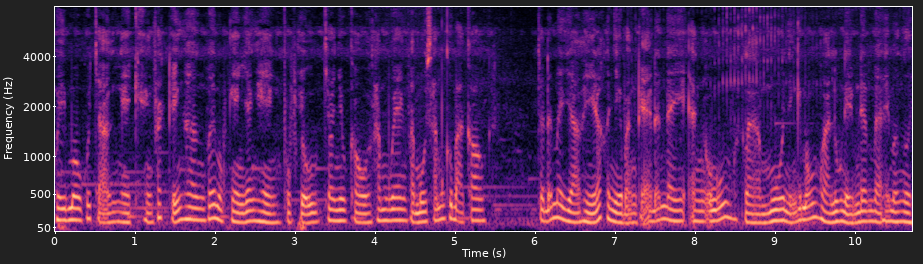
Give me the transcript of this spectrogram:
Quy mô của chợ ngày càng phát triển hơn với 1.000 gian hàng phục vụ cho nhu cầu tham quan và mua sắm của bà con. Cho đến bây giờ thì rất là nhiều bạn trẻ đến đây ăn uống hoặc là mua những cái món quà lưu niệm đem về, mọi người.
